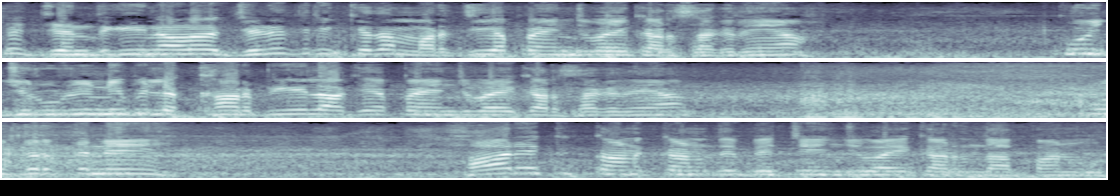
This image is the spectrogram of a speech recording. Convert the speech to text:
ਤੇ ਜ਼ਿੰਦਗੀ ਨਾਲ ਜਿਹੜੇ ਤਰੀਕੇ ਦਾ ਮਰਜ਼ੀ ਆਪਾਂ ਇੰਜੋਏ ਕਰ ਸਕਦੇ ਆ ਕੋਈ ਜ਼ਰੂਰੀ ਨਹੀਂ ਵੀ ਲੱਖਾਂ ਰੁਪਏ ਲਾ ਕੇ ਆਪਾਂ ਇੰਜੋਏ ਕਰ ਸਕਦੇ ਆ ਕੁਦਰਤ ਨੇ ਹਰ ਇੱਕ ਕਣ ਕਣ ਦੇ ਵਿੱਚ ਇੰਜੋਏ ਕਰਨ ਦਾ ਆਪਾਂ ਨੂੰ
